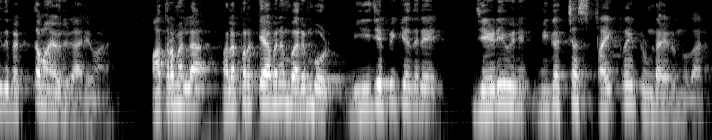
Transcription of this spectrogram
ഇത് വ്യക്തമായ ഒരു കാര്യമാണ്. മാത്രമല്ല ഫലപ്രഖ്യാപനം വരുമ്പോൾ ബി ജെ പിക്കെതിരെ ജെ ഡി യുവിന് മികച്ച സ്ട്രൈക്ക് റേറ്റ് ഉണ്ടായിരുന്നു താനും.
